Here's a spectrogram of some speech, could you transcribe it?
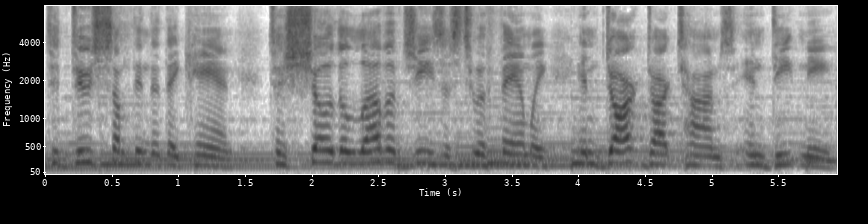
to do something that they can to show the love of Jesus to a family in dark, dark times in deep need.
